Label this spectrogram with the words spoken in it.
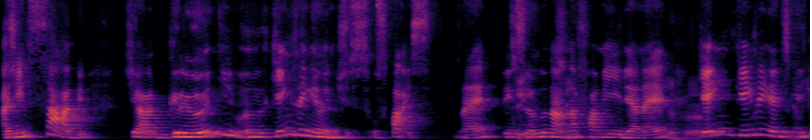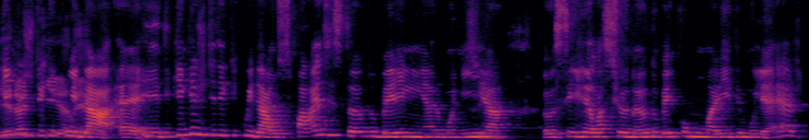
a gente sabe que a grande. Quem vem antes? Os pais, né? Pensando sim, na, sim. na, família, né? Uhum. Quem, quem vem antes? De quem que a gente tem que né? cuidar? Né? É, e de quem que a gente tem que cuidar? Os pais estando bem, em harmonia, sim. se relacionando bem como marido e mulher,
